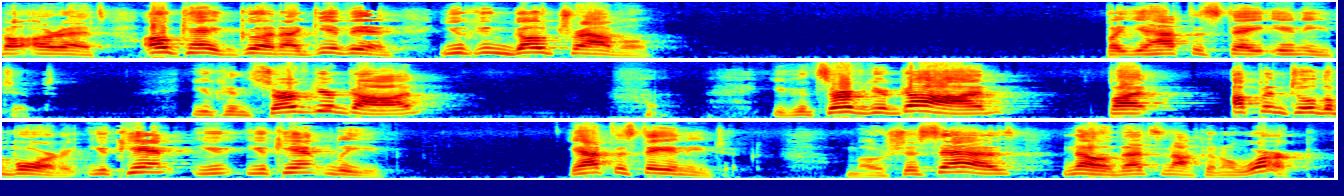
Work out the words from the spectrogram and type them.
ba'aretz. Okay, good, I give in. You can go travel. But you have to stay in Egypt. You can serve your God. You can serve your God, but up until the border. You can't, you, you can't leave. You have to stay in Egypt. Moshe says, no, that's not going to work.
